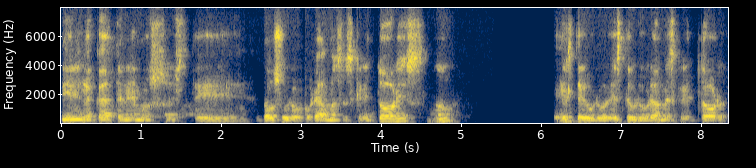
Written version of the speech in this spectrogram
Miren, acá tenemos este, dos urogramas excretores, ¿no? Este, este urograma excretor,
